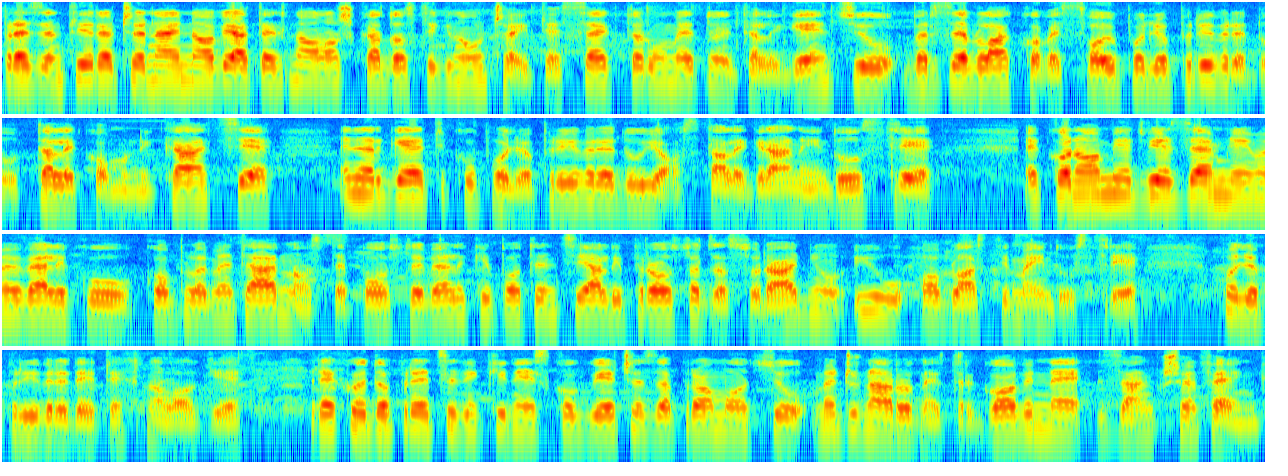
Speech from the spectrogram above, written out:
Prezentirat će najnovija tehnološka dostignuća i te sektor umjetnu inteligenciju, brze vlakove, svoju poljoprivredu, telekomunikacije, energetiku, poljoprivredu i ostale grane industrije. Ekonomije dvije zemlje imaju veliku komplementarnost, te postoji veliki potencijal i prostor za suradnju i u oblastima industrije, poljoprivrede i tehnologije, rekao je do predsjednik Kineskog vijeća za promociju međunarodne trgovine Zhang Shenfeng,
